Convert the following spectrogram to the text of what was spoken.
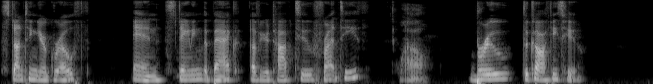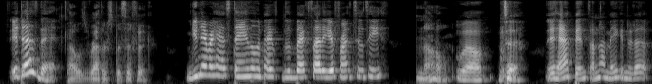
stunting your growth and staining the back of your top two front teeth. Wow. Brew the coffee too. It does that. That was rather specific. You never had stains on the back the back side of your front two teeth? No. Well, it happens. I'm not making it up.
